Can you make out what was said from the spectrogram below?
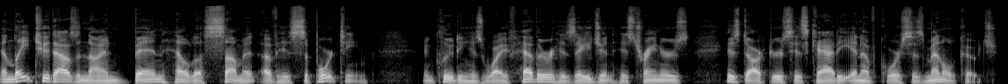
In late 2009, Ben held a summit of his support team, including his wife Heather, his agent, his trainers, his doctors, his caddy, and of course his mental coach.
